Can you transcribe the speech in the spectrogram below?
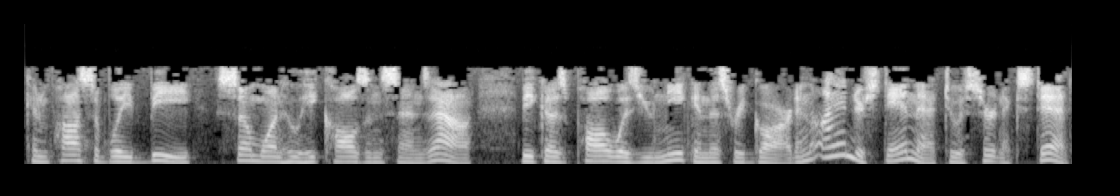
can possibly be someone who he calls and sends out because Paul was unique in this regard. And I understand that to a certain extent.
